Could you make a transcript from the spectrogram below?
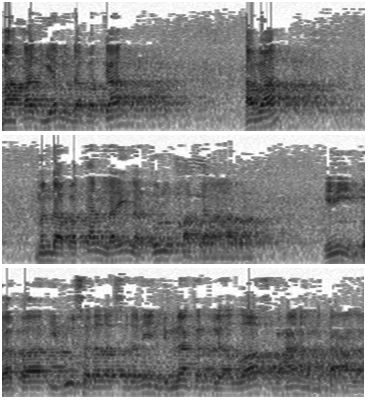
maka dia mendapatkan apa? Mendapatkan Lailatul Qadar. Ini Bapak, Ibu, saudara-saudari yang dimuliakan oleh Allah Subhanahu wa taala.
